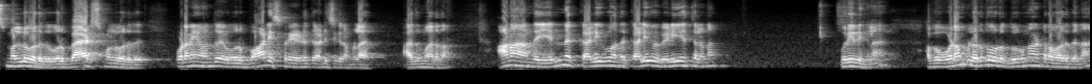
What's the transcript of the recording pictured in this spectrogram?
ஸ்மெல் வருது. ஒரு பேட் ஸ்மெல் வருது. உடனே வந்து ஒரு பாடி ஸ்ப்ரே எடுத்து அடிச்சுக்கிறோம்ல அது மாதிரி தான் ஆனால் அந்த என்ன கழிவு அந்த கழிவு வெளியேற்றலைன்னா புரியுதுங்களா? அப்போ உடம்புல இருந்து ஒரு துர்நாற்றம் வருதுன்னா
